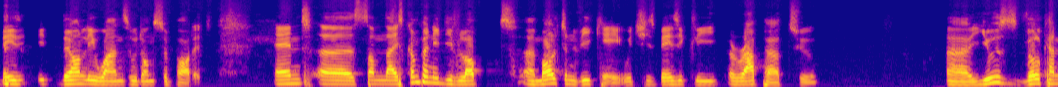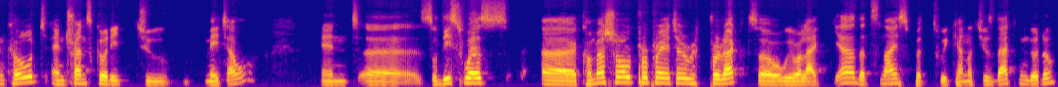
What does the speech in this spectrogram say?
basically the only ones who don't support it. And uh, some nice company developed uh, Molten VK, which is basically a wrapper to uh, use Vulkan code and transcode it to Metal. And uh, so this was a commercial proprietary product. So we were like, yeah, that's nice, but we cannot use that in Godot.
